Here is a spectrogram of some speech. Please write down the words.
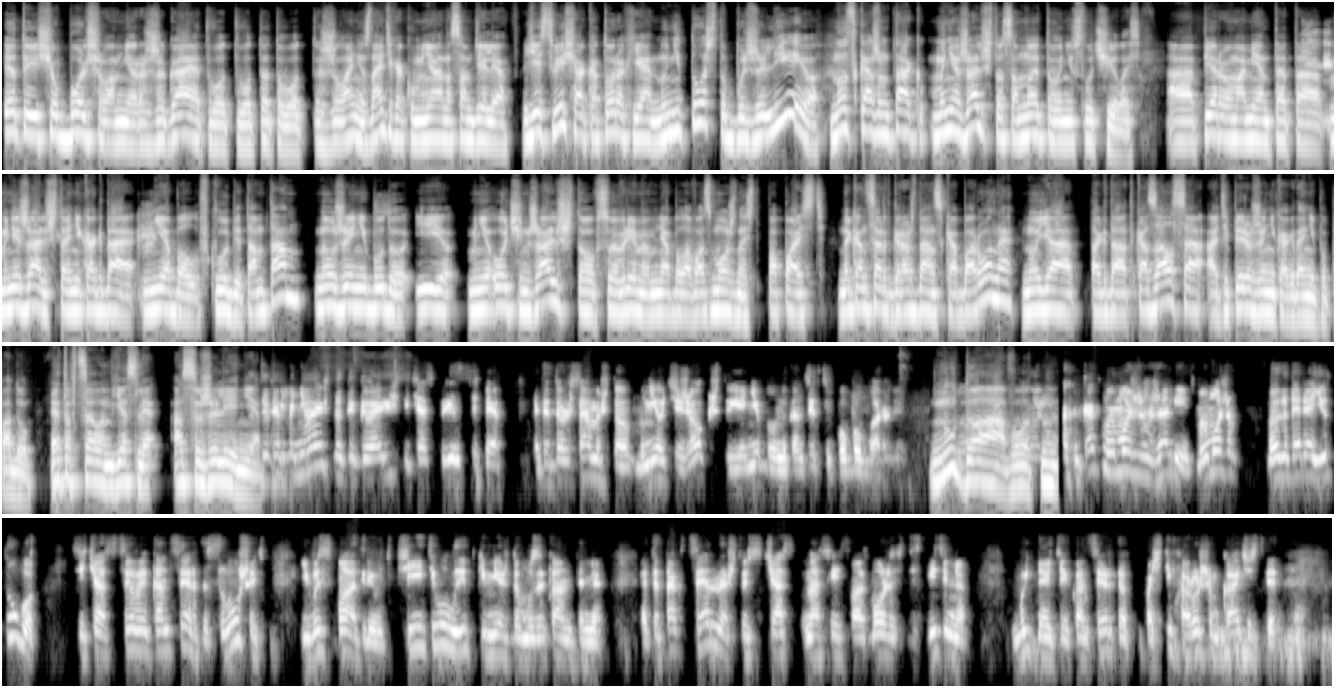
это еще больше во мне разжигает вот, вот это вот желание. Знаете, как у меня на самом деле есть вещи, о которых я, ну, не то чтобы жалею, но, скажем так, мне жаль, что со мной этого не случилось. А первый момент это мне жаль, что я никогда не был в клубе там-там, но уже не буду. И мне очень жаль, что в свое время у меня была возможность попасть на концерт гражданской обороны, но я тогда отказался, а теперь уже никогда не попаду. Это в целом, если о сожалении. Ты, понимаешь, что ты говоришь сейчас, в принципе, это то же самое, что мне очень жалко, что я не был на концерте Боба Марли. Ну, ну да, вот. Как мы можем жалеть? Мы можем благодаря Ютубу сейчас целые концерты слушать и высматривать все эти улыбки между музыкантами. Это так ценно, что сейчас у нас есть возможность действительно быть на этих концертах почти в хорошем качестве.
